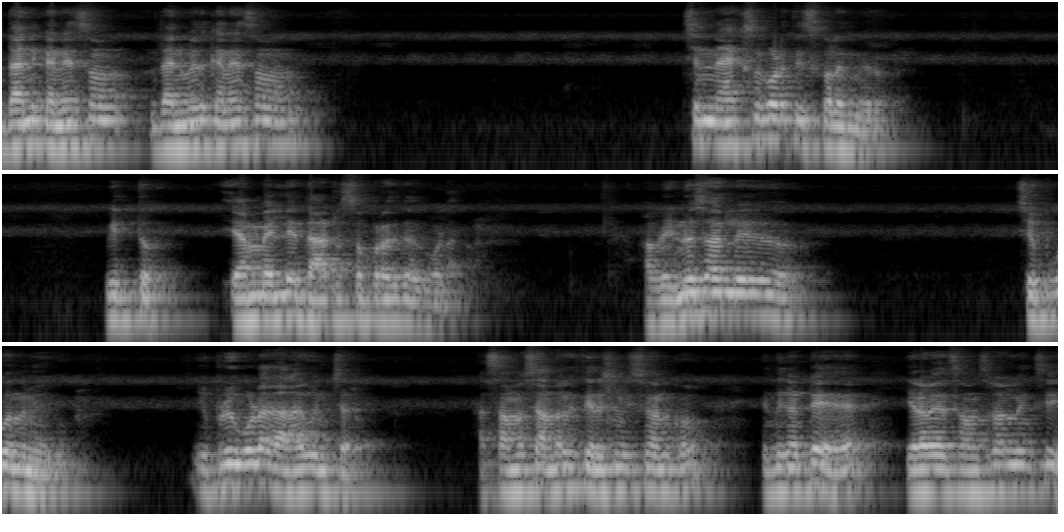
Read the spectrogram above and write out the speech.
దాన్ని కనీసం దాని మీద కనీసం చిన్న యాక్షన్ కూడా తీసుకోలేదు మీరు. విత్ ఎమ్మెల్యే దాట్ల సుబ్రాజ్ గారు కూడా. ఆవిడ ఎన్నోసార్లు చెప్పుకుంది మీకు. ఇప్పుడు కూడా అది అలాగే ఉంచారు. ఆ సమస్య అందరికీ తెలిసిన విషయం అనుకో. ఎందుకంటే ఇరవై ఐదు సంవత్సరాల నుంచి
